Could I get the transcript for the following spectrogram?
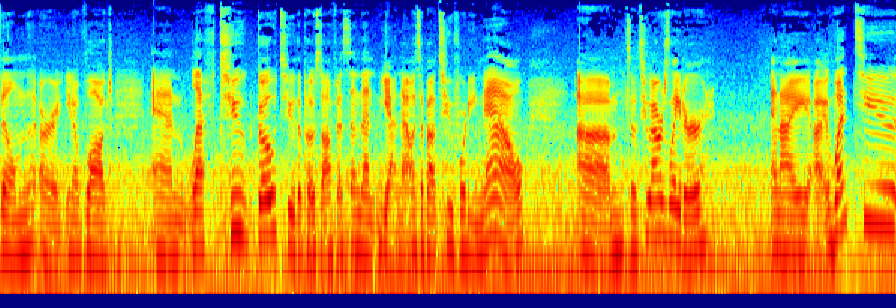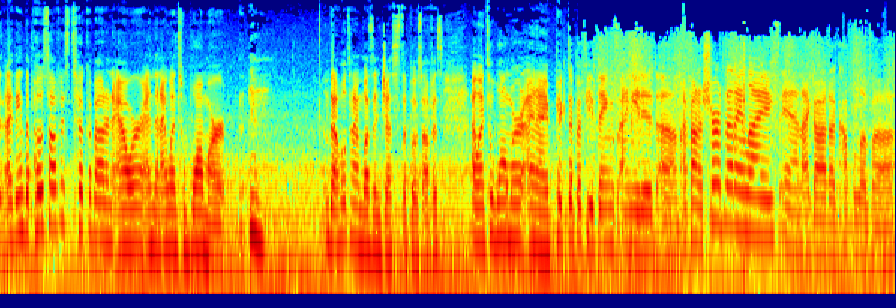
filmed or you know vlogged and left to go to the post office and then yeah now it's about 240 now um, so two hours later and I, I went to I think the post office took about an hour and then I went to Walmart that whole time wasn't just the post office. I went to Walmart and I picked up a few things I needed. Um, I found a shirt that I liked and I got a couple of uh,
